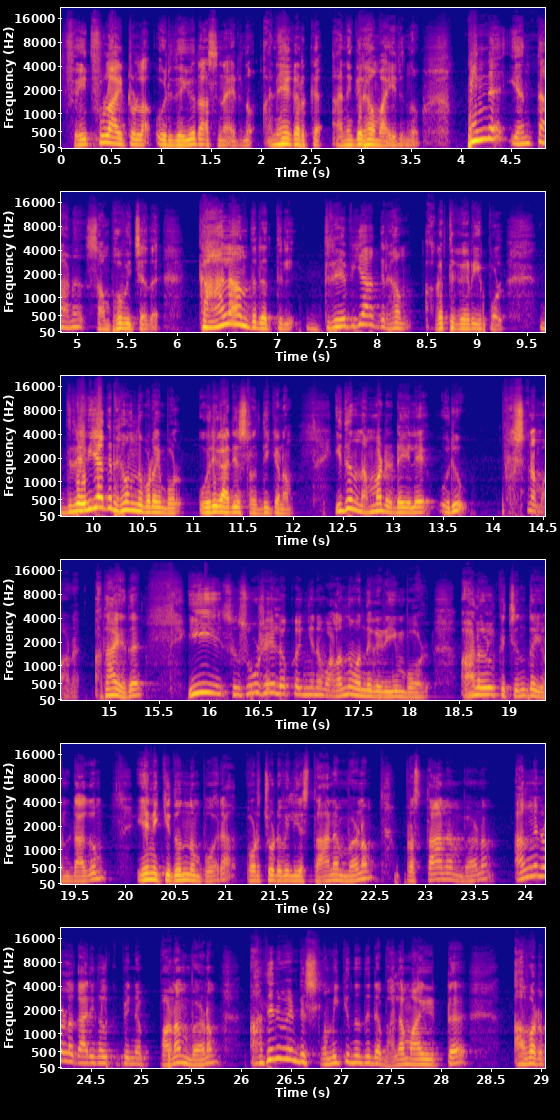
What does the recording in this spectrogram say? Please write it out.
ഫെയ്ത്ത്ഫുൾ ആയിട്ടുള്ള ഒരു ദൈവദാസനായിരുന്നു. അനേകർക്ക് അനുഗ്രഹമായിരുന്നു. പിന്നെ എന്താണ് സംഭവിച്ചത്? കാലാന്തരത്തിൽ ദ്രവ്യാഗ്രഹം അകത്ത് കയറിയപ്പോൾ ദ്രവ്യാഗ്രഹം എന്ന് പറയുമ്പോൾ ഒരു കാര്യം ശ്രദ്ധിക്കണം. ഇത് നമ്മുടെ ഇടയിലെ ഒരു പ്രശ്നമാണ്. അതായത് ഈ ശുശ്രൂഷയിലൊക്കെ ഇങ്ങനെ വളർന്നു വന്നു കഴിയുമ്പോൾ ആളുകൾക്ക് ചിന്തയുണ്ടാകും എനിക്കിതൊന്നും പോരാ കുറച്ചുകൂടെ വലിയ സ്ഥാനം വേണം പ്രസ്ഥാനം വേണം അങ്ങനെയുള്ള കാര്യങ്ങൾക്ക് പിന്നെ പണം വേണം. അതിനുവേണ്ടി ശ്രമിക്കുന്നതിന്റെ ഫലമായിട്ട് അവർ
